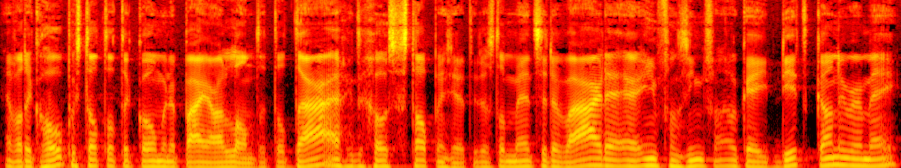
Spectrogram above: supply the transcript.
En wat ik hoop is dat dat de komende paar jaar landt. Dat daar eigenlijk de grootste stap in zetten. Dus dat mensen de waarde erin van zien van oké, dit kan nu weer mee.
